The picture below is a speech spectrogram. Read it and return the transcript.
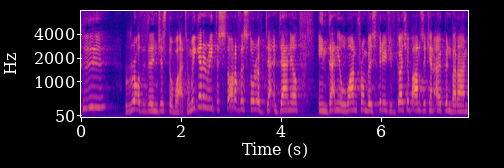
who rather than just the ones. And we're going to read the start of the story of Daniel in Daniel 1 from verse 3. If you've got your Bibles, you can open, but I'm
